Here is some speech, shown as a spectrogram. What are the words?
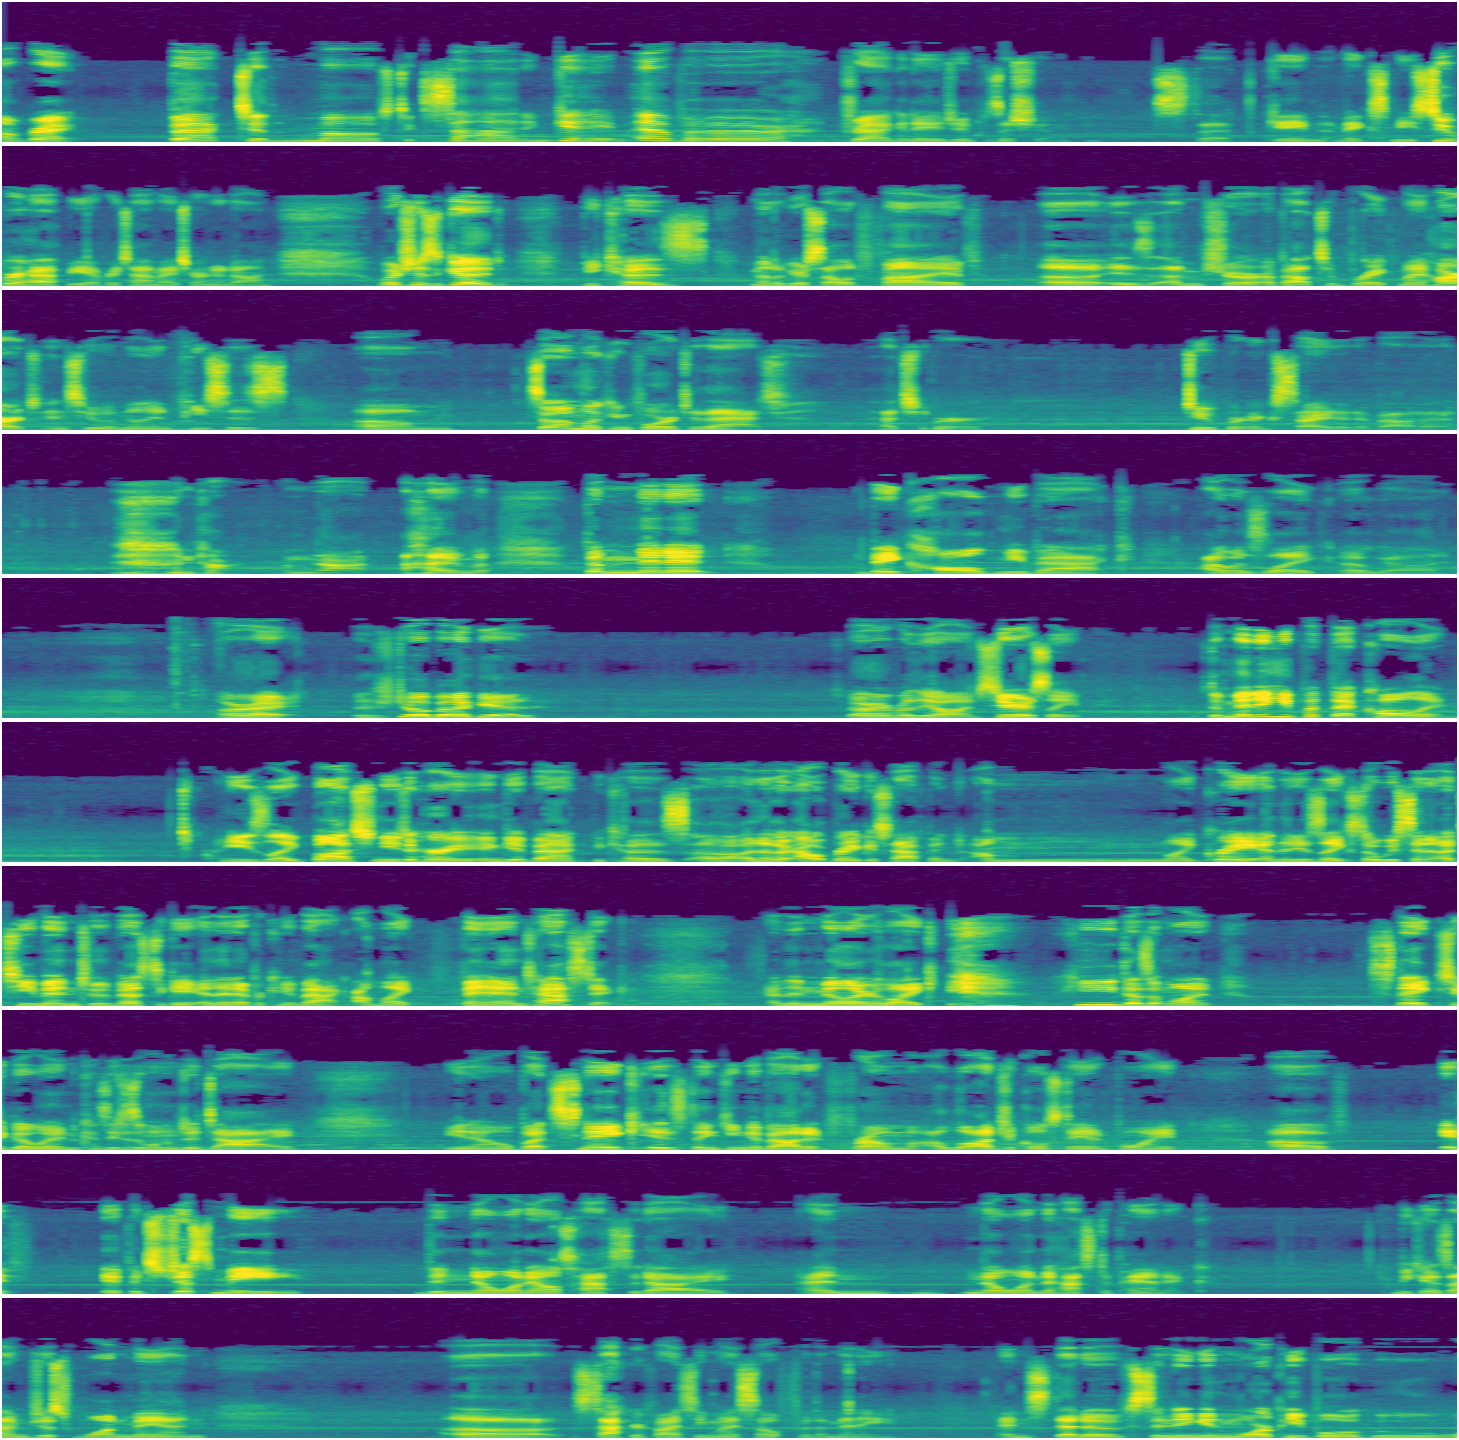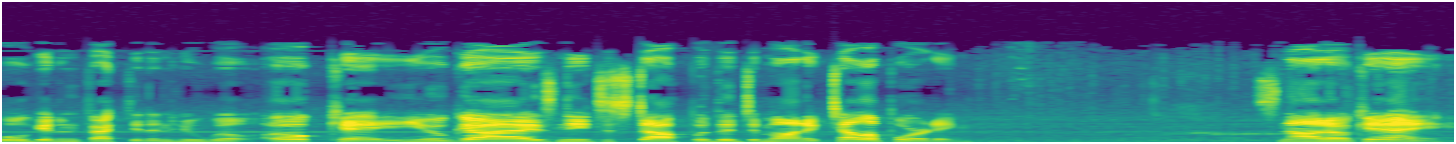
Alright, back to the most exciting game ever Dragon Age Inquisition. It's that game that makes me super happy every time I turn it on. Which is good, because Metal Gear Solid 5 uh, is, I'm sure, about to break my heart into a million pieces. Um, so I'm looking forward to that. That's super duper excited about it. not, I'm not. I'm. The minute they called me back, I was like, oh god. Alright, let's jump back in. Sorry for the yawn. Seriously, the minute he put that call in, he's like, boss, you need to hurry and get back because uh, another outbreak has happened. I'm like, great. And then he's like, so we sent a team in to investigate and they never came back. I'm like, fantastic. And then Miller, like, he doesn't want Snake to go in because he doesn't want him to die. You know, but Snake is thinking about it from a logical standpoint of if if it's just me, then no one else has to die and no one has to panic. Because I'm just one man uh, sacrificing myself for the many. Instead of sending in more people who will get infected and who will okay you guys need to stop with the demonic teleporting. It's not okay.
